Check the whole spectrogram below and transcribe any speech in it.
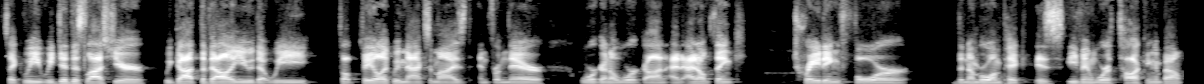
It's like we we did this last year. We got the value that we feel like we maximized, and from there we're going to work on. And I don't think trading for the number one pick is even worth talking about.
